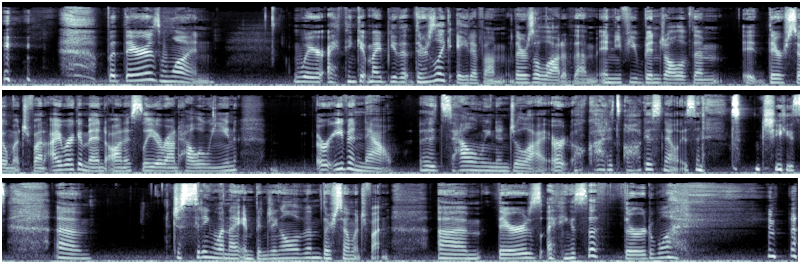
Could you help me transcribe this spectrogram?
but there is one where I think it might be that there's like eight of them. There's a lot of them. And if you binge all of them, it, they're so much fun. I recommend, honestly, around Halloween or even now, it's Halloween in July, or oh god, it's August now, isn't it? Jeez. Um, just sitting one night and binging all of them, they're so much fun. Um, there's, I think it's the third one. oh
